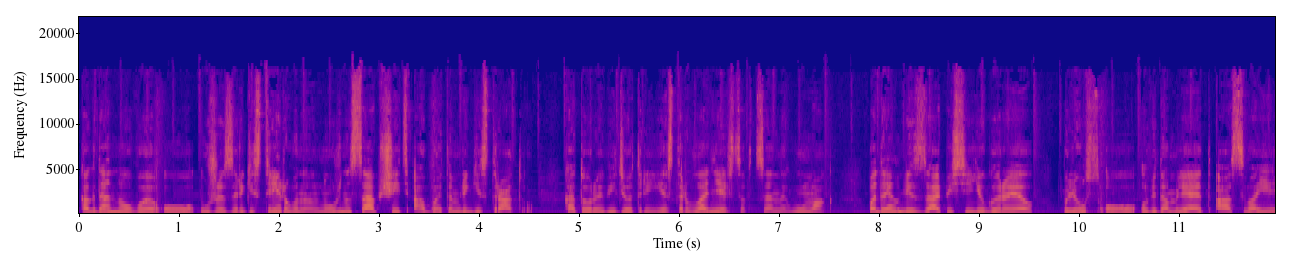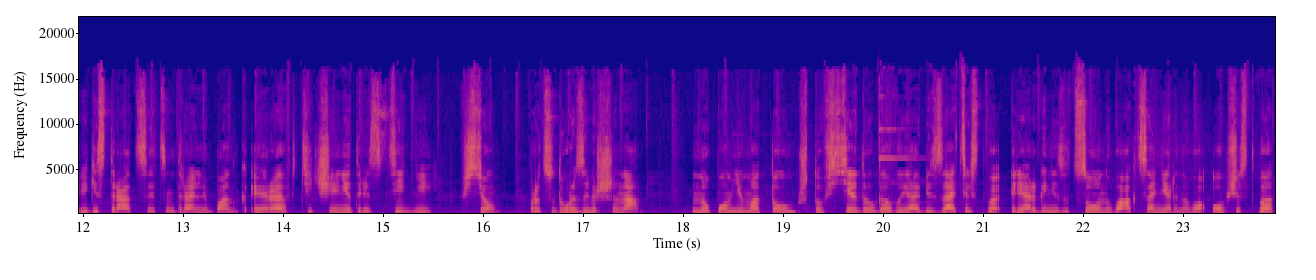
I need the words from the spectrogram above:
Когда новое ООО уже зарегистрировано, нужно сообщить об этом регистратору, который ведет реестр владельцев ценных бумаг. Подаем лист записи ЮГРЛ, плюс ООО уведомляет о своей регистрации Центральный банк РФ в течение 30 дней. Все, процедура завершена. Но помним о том, что все долговые обязательства реорганизационного акционерного общества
